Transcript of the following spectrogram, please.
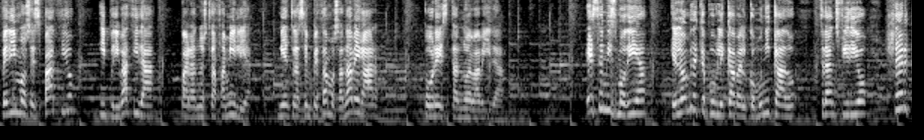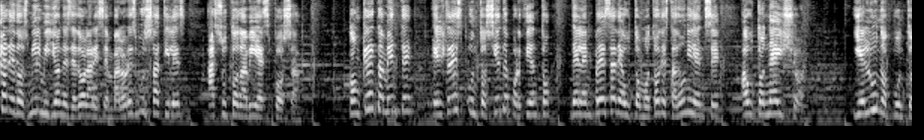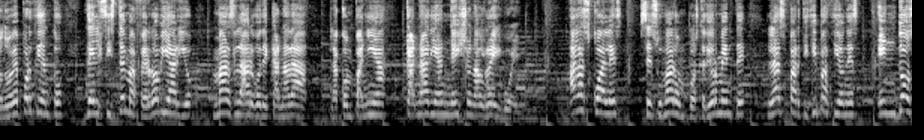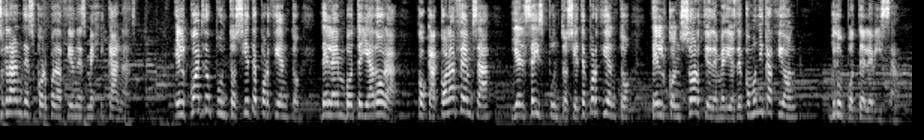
Pedimos espacio y privacidad para nuestra familia mientras empezamos a navegar por esta nueva vida. Ese mismo día, el hombre que publicaba el comunicado transfirió cerca de 2.000 millones de dólares en valores bursátiles a su todavía esposa. Concretamente, el 3.7% de la empresa de automotor estadounidense AutoNation y el 1.9% del sistema ferroviario más largo de Canadá, la compañía Canadian National Railway, a las cuales se sumaron posteriormente las participaciones en dos grandes corporaciones mexicanas, el 4.7% de la embotelladora Coca-Cola FEMSA y el 6.7% del consorcio de medios de comunicación Grupo Televisa.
